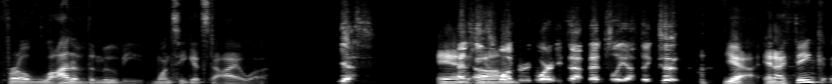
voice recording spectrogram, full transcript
for a lot of the movie once he gets to Iowa. Yes. And, and he's um, wondering where he's at mentally, I think, too. yeah, and I think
